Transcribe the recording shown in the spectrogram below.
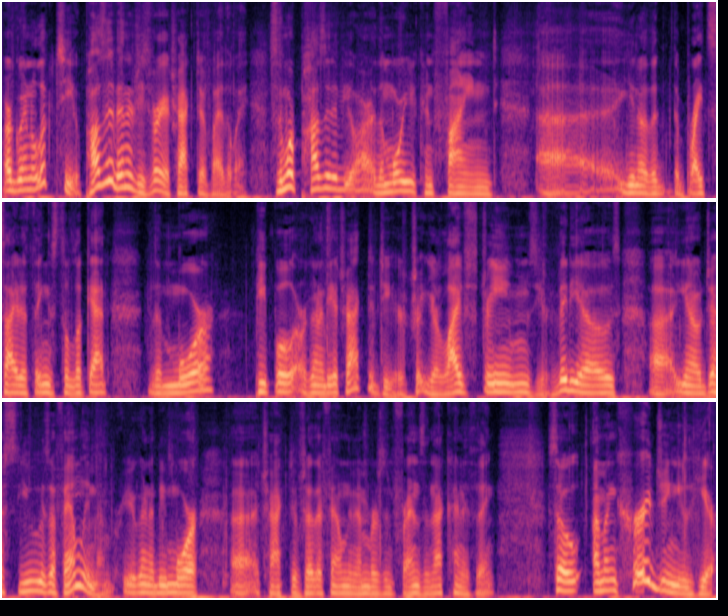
are going to look to you. Positive energy is very attractive, by the way. So the more positive you are, the more you can find, uh, you know, the, the bright side of things to look at, the more people are going to be attracted to your your live streams, your videos. Uh, you know, just you as a family member, you're going to be more uh, attractive to other family members and friends and that kind of thing. So I'm encouraging you here.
